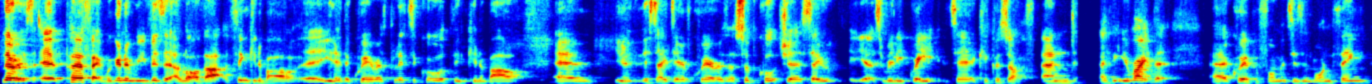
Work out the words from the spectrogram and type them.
no, it's uh, perfect. We're going to revisit a lot of that, thinking about, uh, you know, the queer as political, thinking about, um, you know, this idea of queer as a subculture. So, yeah, it's really great to kick us off. And I think you're right that uh, queer performance isn't one thing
